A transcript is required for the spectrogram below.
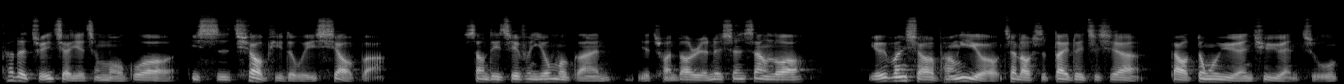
他的嘴角也曾抹过一丝俏皮的微笑吧。上帝这份幽默感也传到人的身上喽。有一班小朋友在老师带队之下到动物园去远足，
